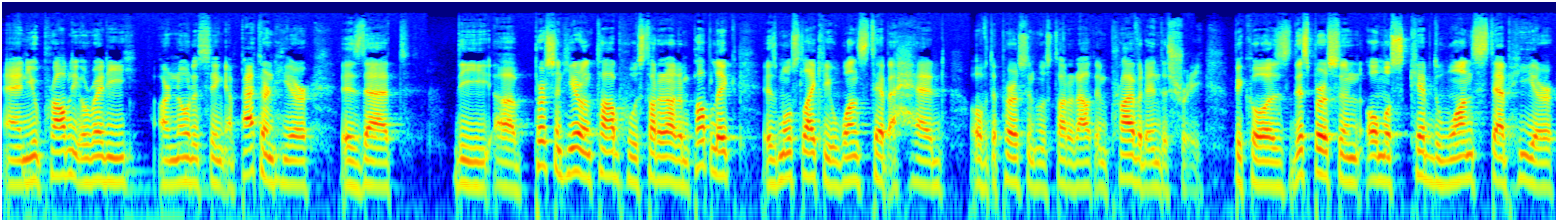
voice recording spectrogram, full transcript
And you probably already are noticing a pattern here is that the uh, person here on top who started out in public is most likely one step ahead of the person who started out in private industry because this person almost skipped one step here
